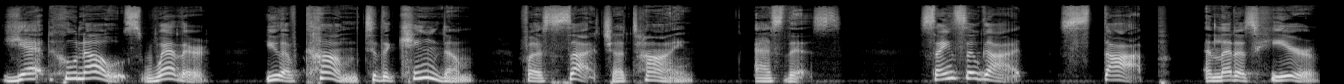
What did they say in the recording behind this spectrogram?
Yet who knows whether you have come to the kingdom for such a time as this. Saints of God, stop and let us hear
